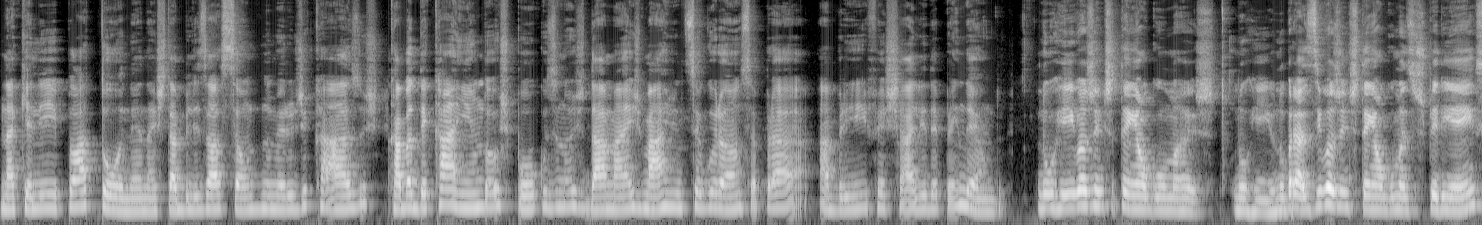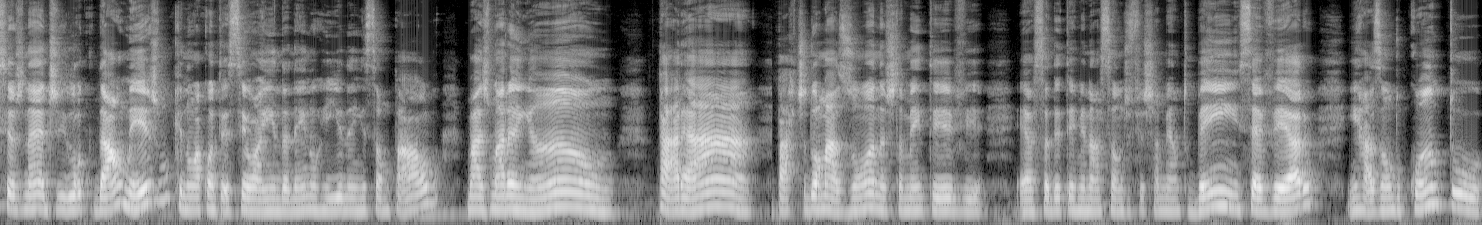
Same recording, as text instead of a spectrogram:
naquele platô, né, na estabilização do número de casos. Acaba decaindo aos poucos e nos dá mais margem de segurança para abrir e fechar ali dependendo. No Rio a gente tem algumas. No Rio. No Brasil a gente tem algumas experiências né, de lockdown mesmo, que não aconteceu ainda nem no Rio nem em São Paulo, mas Maranhão, Pará, parte do Amazonas também teve essa determinação de fechamento bem severo, em razão do quanto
